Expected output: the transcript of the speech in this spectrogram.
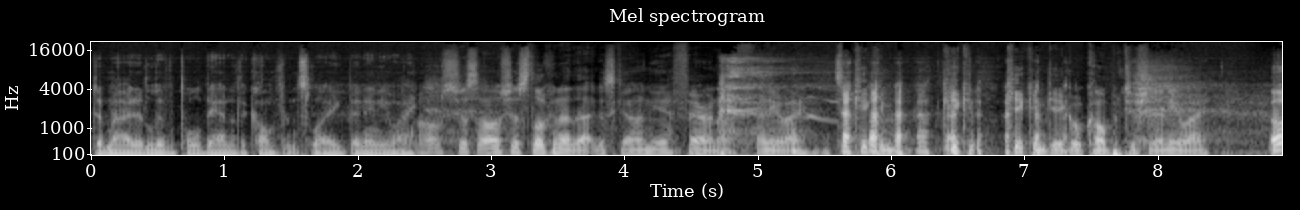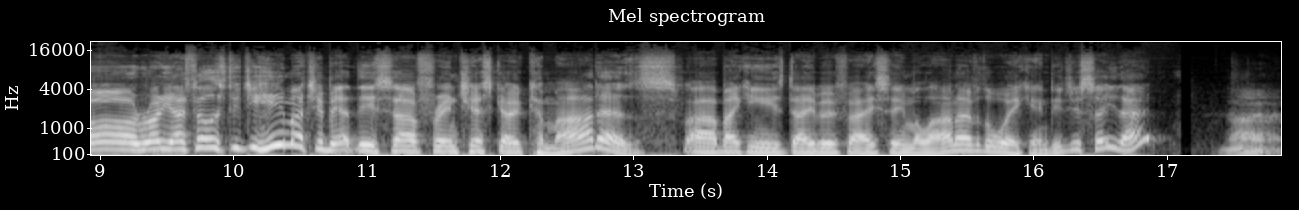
demoted Liverpool down to the Conference League. But anyway, I was just I was just looking at that, just going, yeah, fair enough. Anyway, it's a kick and kick, and- kick and giggle competition. Anyway, Oh, rightio, fellas. Did you hear much about this uh, Francesco Camarda uh, making his debut for AC Milan over the weekend? Did you see that? No,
